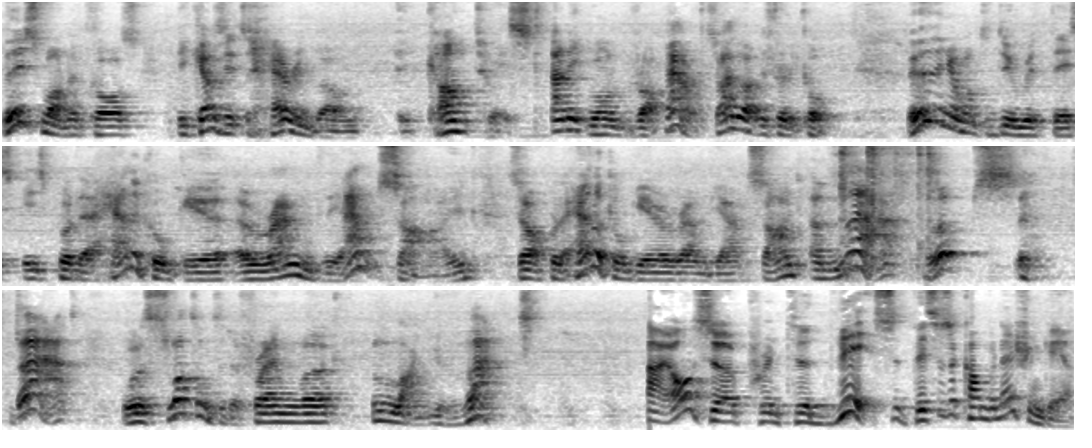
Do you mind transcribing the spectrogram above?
This one, of course, because it's a herringbone, it can't twist and it won't drop out. So I thought it was really cool. The other thing I want to do with this is put a helical gear around the outside. So I'll put a helical gear around the outside and that, oops, that will slot onto the framework like that. I also printed this. This is a combination gear.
